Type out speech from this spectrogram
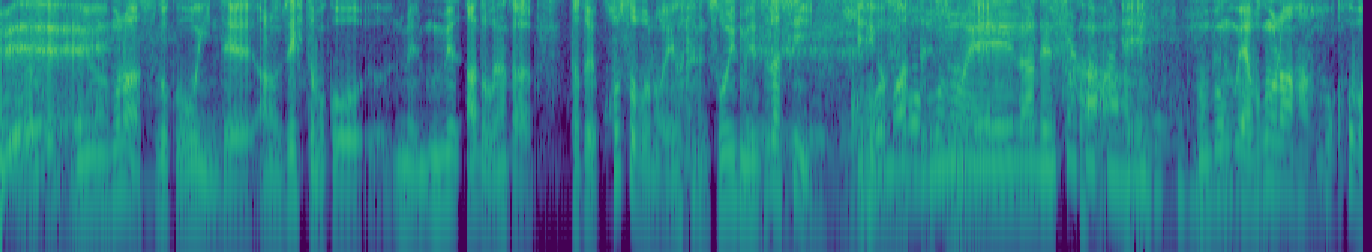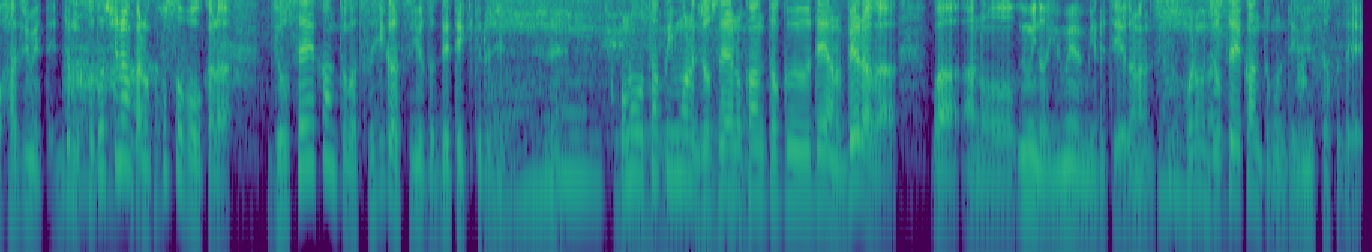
いうものはすごく多いんで、あのぜひともこうめあとなんか、例えばコソボの映画とかそういう珍しい映画もあったりするので。映画ですか、えー、いや僕もほほぼ初めて。でも今年なんかのコソボから女性監督が次から次へと出てきてるんですね。この作品もの女性の監督で、あのベラがはあの海の夢を見るという映画なんですけど、これも女性監督のデビュー作で、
